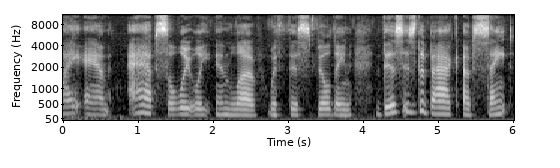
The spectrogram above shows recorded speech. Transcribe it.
I am absolutely in love with this building. This is the back of St.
